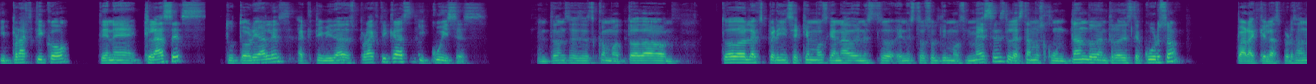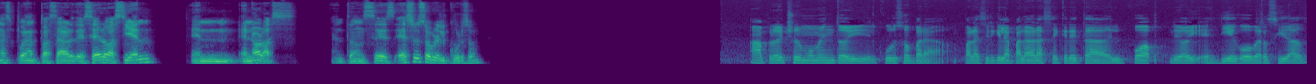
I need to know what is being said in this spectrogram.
y práctico, tiene clases, tutoriales, actividades prácticas y quizzes. Entonces es como todo toda la experiencia que hemos ganado en, esto, en estos últimos meses, la estamos juntando dentro de este curso para que las personas puedan pasar de 0 a 100 en, en horas. Entonces, eso es sobre el curso. Aprovecho el momento y el curso para, para decir que la palabra secreta del POAP de hoy es Diego Versidad.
